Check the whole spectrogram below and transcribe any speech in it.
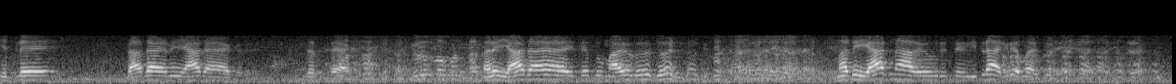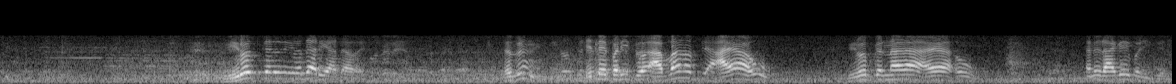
એટલે દાદા એને યાદ આયા કરે. જ થયા અને યાદ આવ્યા એટલે તું માર્યો ગયો જો માટે યાદ ના આવે એવું રીતે વિતરાગ રે મારી જોડે. વિરોધ કરે વધારે યાદ આવે. એટલે ફરી આવવાનો આયા હું. વિરોધ કરનારા આયા હું. અને રાગે પડી ગયો.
